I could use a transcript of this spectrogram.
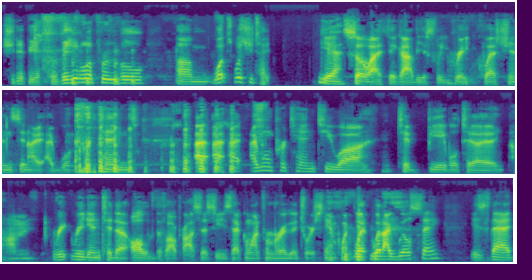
Should it be a provisional approval? Um, what's what's your take? Yeah, so I think obviously great questions, and I, I won't pretend I, I, I, won't pretend to uh, to be able to um, re- read into the all of the thought processes that go on from a regulatory standpoint. what what I will say is that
